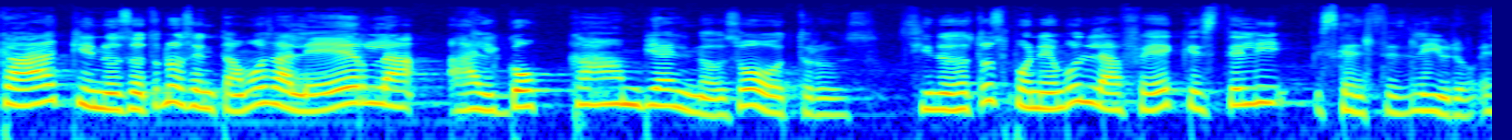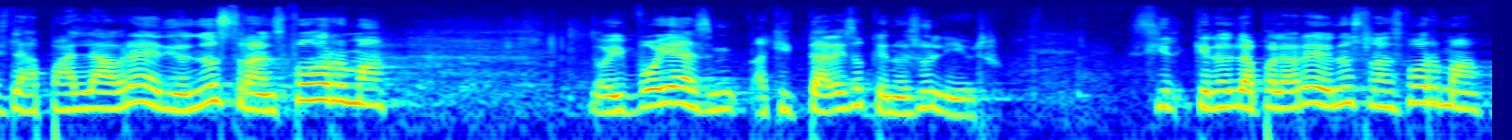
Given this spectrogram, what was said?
cada que nosotros nos sentamos a leerla, algo cambia en nosotros. Si nosotros ponemos la fe que este, es que este libro, es la palabra de Dios, nos transforma. Hoy voy a, quitar eso que no es un libro. Si, que la palabra de Dios nos transforma,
